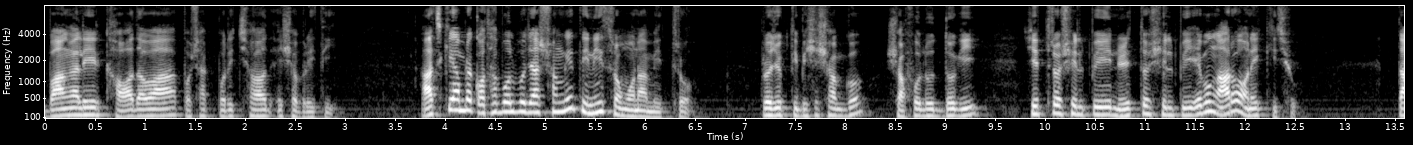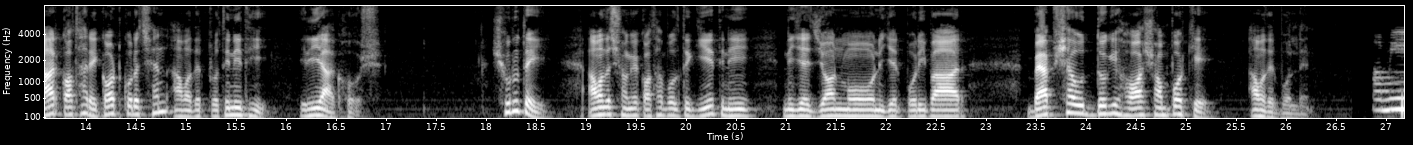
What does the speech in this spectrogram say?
বাঙালির খাওয়া দাওয়া পোশাক পরিচ্ছদ, এসব রীতি। আজকে আমরা কথা বলব যার সঙ্গে তিনি শ্রমণা মিত্র, প্রযুক্তি বিশেষজ্ঞ, সফল উদ্যোগী, চিত্রশিল্পী, নৃত্যশিল্পী এবং আরও অনেক কিছু। তার কথা রেকর্ড করেছেন আমাদের প্রতিনিধি রিয়া ঘোষ। শুরুতেই আমাদের সঙ্গে কথা বলতে গিয়ে তিনি নিজের জন্ম, নিজের পরিবার ব্যবসা উদ্যোগী হওয়া সম্পর্কে আমাদের বললেন। আমি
